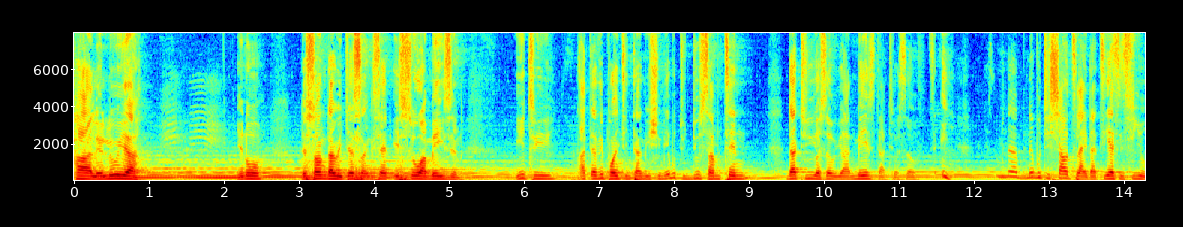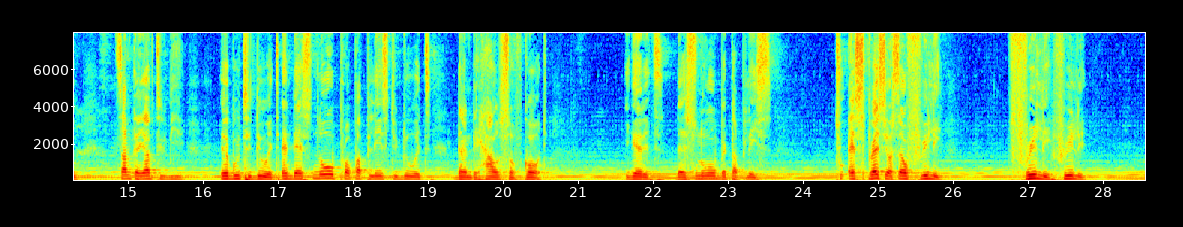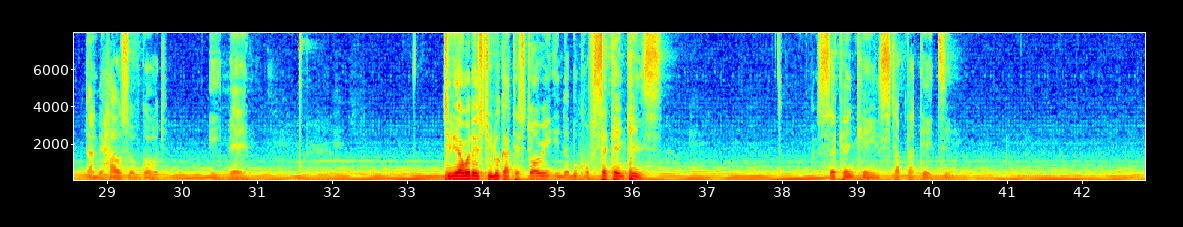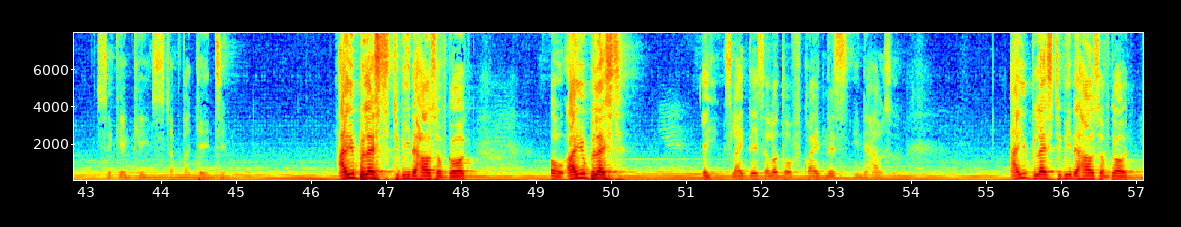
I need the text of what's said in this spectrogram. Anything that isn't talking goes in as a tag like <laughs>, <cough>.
Hallelujah. You know, the song that we just sang said is so amazing. You too, at every point in time, you should be able to do something that you yourself, you are amazed at yourself. Say, hey, I'm not able to shout like that. Yes, it's you. Something you have to be able to do it. And there's no proper place to do it than the house of God. You get it? There's no better place to express yourself freely, freely, freely than the house of God. Amen. Today I want us to look at a story in the book of Second Kings. Second Kings chapter 13. Second Kings chapter 13. Are you blessed to be in the house of God? Oh, are you blessed? Hey, it's like there's a lot of quietness in the house. Are you blessed to be in the house of God?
